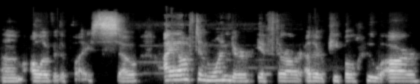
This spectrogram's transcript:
um, all over the place. So I often wonder if there are other people who are,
